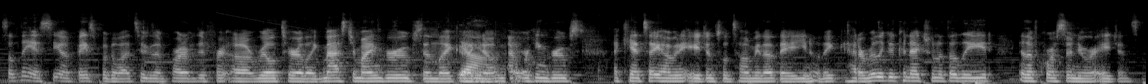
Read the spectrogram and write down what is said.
Something I see on Facebook a lot too, because I'm part of different uh, realtor like mastermind groups and like uh, you know networking groups. I can't tell you how many agents will tell me that they you know they had a really good connection with the lead, and of course they're newer agents,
